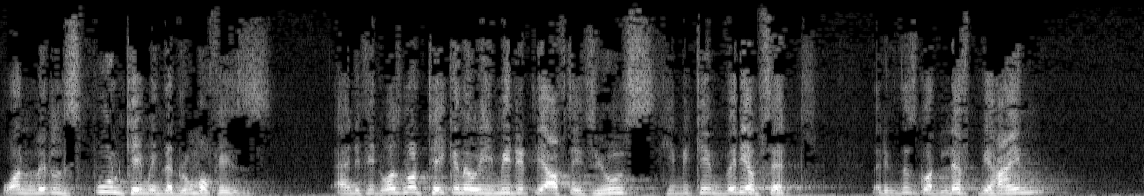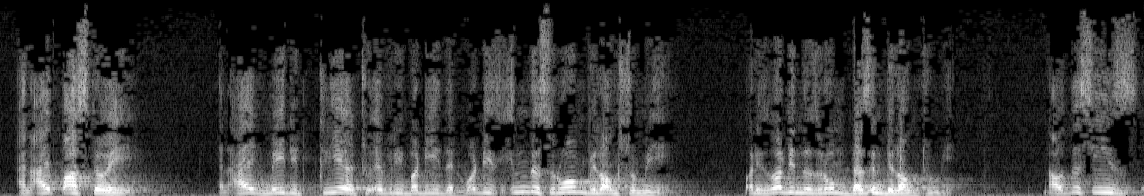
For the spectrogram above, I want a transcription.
One little spoon came in that room of his. And if it was not taken away immediately after its use, he became very upset that if this got left behind and I passed away, and I've made it clear to everybody that what is in this room belongs to me. What is not in this room doesn't belong to me. Now this is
